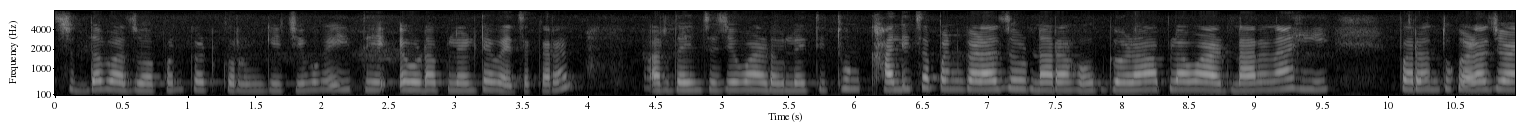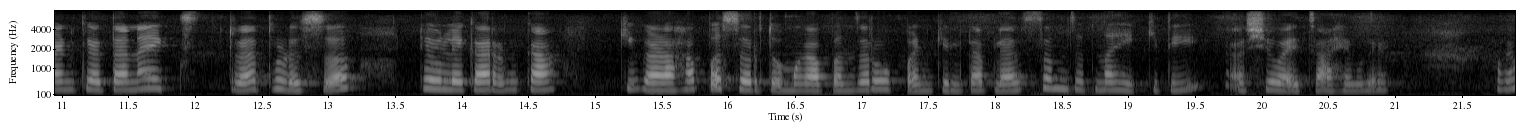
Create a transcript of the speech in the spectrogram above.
सुद्धा बाजू आपण कट करून घ्यायची. बघा इथे एवढं आपल्याला ठेवायचं कारण अर्धा इंच जे वाढवलं आहे तिथून खालीच आपण गळा जोडणार आहोत. गळा आपला वाढणार नाही. परंतु गळा जॉईन करताना एक्स्ट्रा थोडंसं ठेवलं आहे कारण का? की गळा हा पसरतो. मग आपण जर ओपन केलं तर आपल्याला समजत नाही किती शिवायचं आहे वगैरे. बघा.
